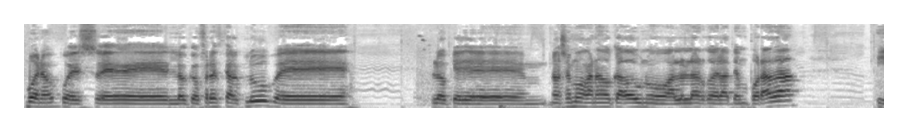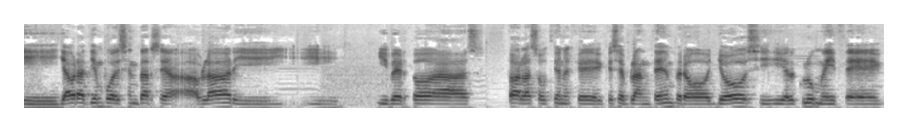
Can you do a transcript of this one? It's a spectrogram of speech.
Bueno, pues eh, lo que ofrezca el club, eh, lo que nos hemos ganado cada uno a lo largo de la temporada y ya habrá tiempo de sentarse a hablar y, ver todas, todas las opciones que, se planteen, pero yo si el club me dice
